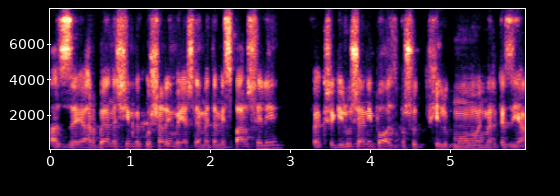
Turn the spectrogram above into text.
אז uh, הרבה אנשים מקושרים ויש להם את המספר שלי, וכשגילו שאני פה אז פשוט התחילו כמו מרכזייה.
